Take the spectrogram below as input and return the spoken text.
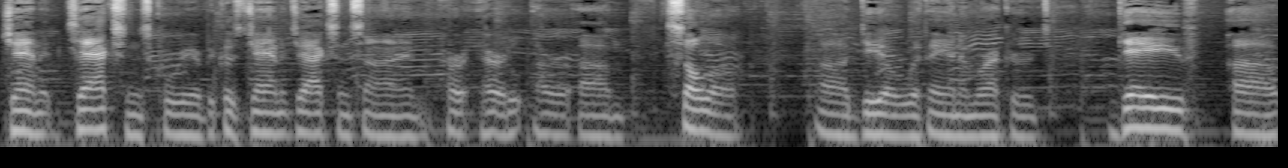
Janet Jackson's career because Janet Jackson signed her her, her um, solo uh, deal with A&M Records, gave uh,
